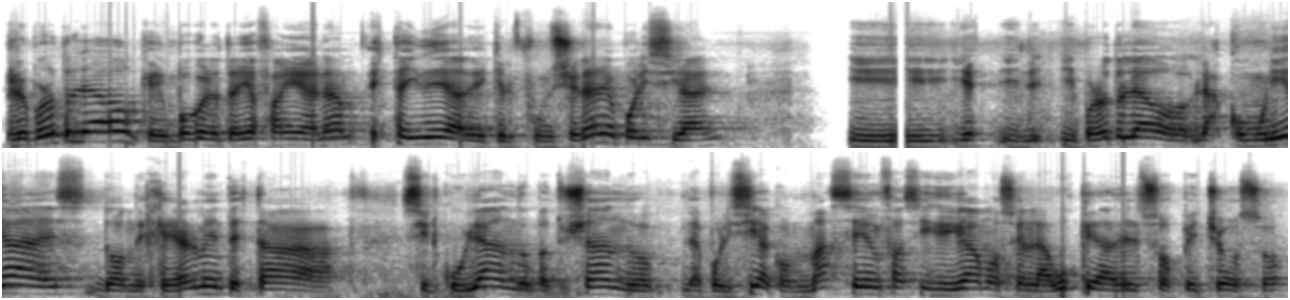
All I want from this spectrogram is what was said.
Pero por otro lado, que un poco lo traía Fabiana, esta idea de que el funcionario policial y, por otro lado, las comunidades donde generalmente está circulando, patrullando la policía con más énfasis, digamos, en la búsqueda del sospechoso,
